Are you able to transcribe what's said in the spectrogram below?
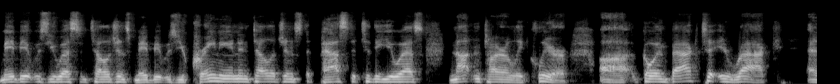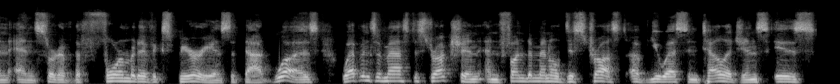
Maybe it was U.S. intelligence. Maybe it was Ukrainian intelligence that passed it to the U.S. Not entirely clear. Uh, going back to Iraq, and and sort of the formative experience that that was weapons of mass destruction and fundamental distrust of US intelligence is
